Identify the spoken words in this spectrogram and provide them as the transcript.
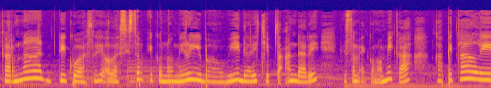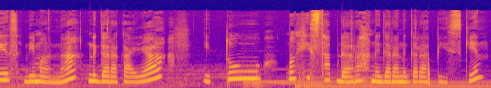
karena dikuasai oleh sistem ekonomi ribawi dari ciptaan dari sistem ekonomi kapitalis di mana negara kaya itu menghisap darah negara-negara miskin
